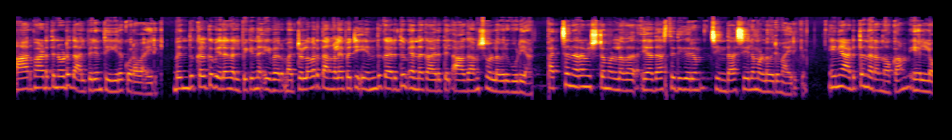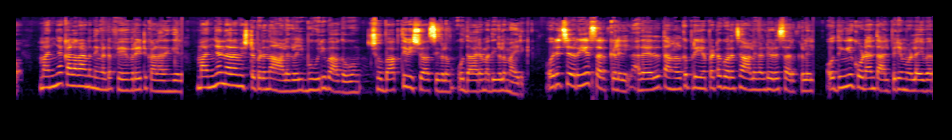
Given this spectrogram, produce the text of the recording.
ആർഭാടത്തിനോട് താല്പര്യം തീരെ കുറവായിരിക്കും. ബന്ധുക്കൾക്ക് വില കൽപ്പിക്കുന്ന ഇവർ മറ്റുള്ളവർ തങ്ങളെപ്പറ്റി എന്ത് കരുതും എന്ന കാര്യത്തിൽ ആകാംക്ഷയുള്ളവർ കൂടിയാണ്. പച്ച നിറം ഇഷ്ടമുള്ളവർ യഥാസ്ഥിതികരും ചിന്താശീലമുള്ളവരുമായിരിക്കും. ഇനി അടുത്ത നിറം നോക്കാം യെല്ലോ. മഞ്ഞ കളറാണ് നിങ്ങളുടെ ഫേവറേറ്റ് കളറെങ്കിൽ മഞ്ഞ നിറം ഇഷ്ടപ്പെടുന്ന ആളുകളിൽ ഭൂരിഭാഗവും ശുഭാപ്തി വിശ്വാസികളും ഉദാരമതികളുമായിരിക്കും. ഒരു ചെറിയ സർക്കിളിൽ അതായത് തങ്ങൾക്ക് പ്രിയപ്പെട്ട കുറച്ച് ആളുകളുടെ ഒരു സർക്കിളിൽ ഒതുങ്ങിക്കൂടാൻ താല്പര്യമുള്ള ഇവർ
